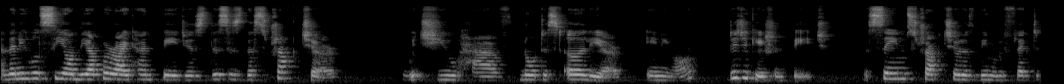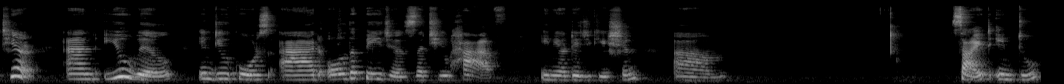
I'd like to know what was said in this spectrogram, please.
And then you will see on the upper right hand pages, this is the structure which you have noticed earlier in your Digication page. The same structure is being reflected here and you will in due course add all the pages that you have in your Digication um, site into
